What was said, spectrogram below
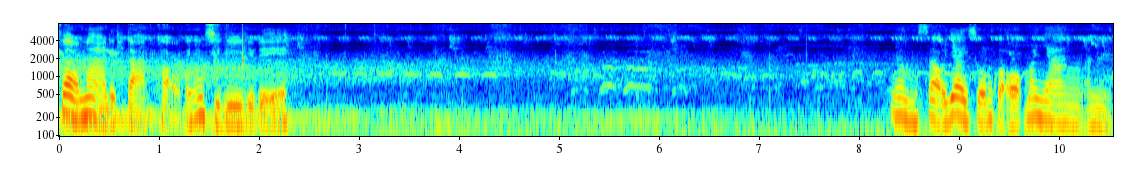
เศร้าหน้าเลยตากเขาก็ยังสีดีอยู่เด้ย่ำเศร้าใหญ่สวมก็ออกมายางอันนี้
